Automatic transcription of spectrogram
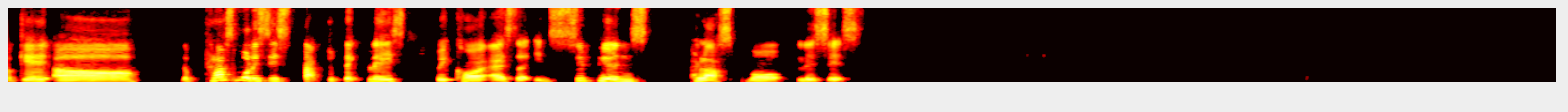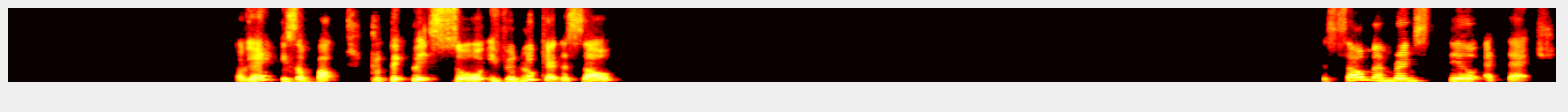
okay, uh, the plasmolysis start to take place, we call it as the incipient plasmolysis. Okay, it's about to take place. So if you look at the cell, the cell membrane still attached.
